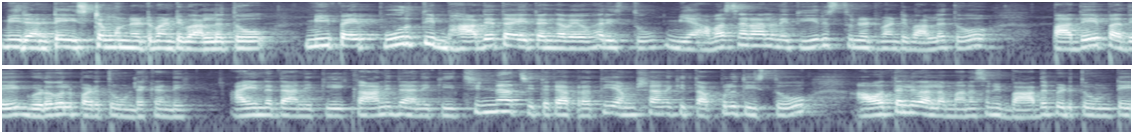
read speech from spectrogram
మీరంటే ఇష్టం ఉన్నటువంటి వాళ్ళతో మీపై పూర్తి బాధ్యతాయుతంగా వ్యవహరిస్తూ మీ అవసరాలని తీరుస్తున్నటువంటి వాళ్ళతో పదే పదే గొడవలు పడుతూ ఉండకండి. అయిన దానికి కాని దానికి చిన్న చితక ప్రతి అంశానికి తప్పులు తీస్తూ అవతలి వాళ్ళ మనసుని బాధ పెడుతూ ఉంటే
